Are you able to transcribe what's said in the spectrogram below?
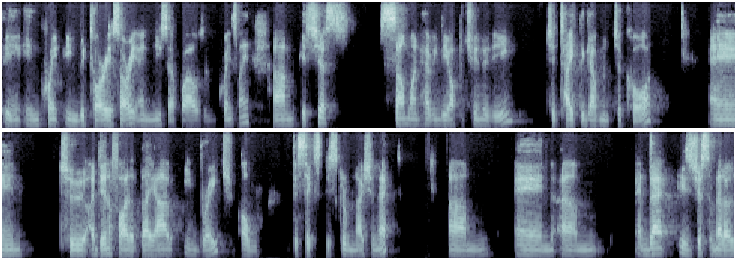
in in, in Victoria, sorry, and New South Wales and Queensland, um, it's just someone having the opportunity to take the government to court and to identify that they are in breach of the Sex Discrimination Act, um, and um, and that is just a matter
